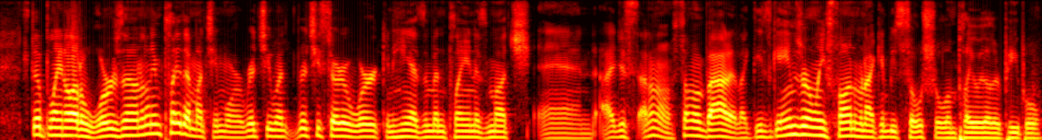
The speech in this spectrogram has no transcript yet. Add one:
Still playing a lot of Warzone. I don't even play that much anymore. Richie went. Richie started work, and he hasn't been playing as much. And I just, I don't know, something about it. Like these games are only fun when I can be social and play with other people.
